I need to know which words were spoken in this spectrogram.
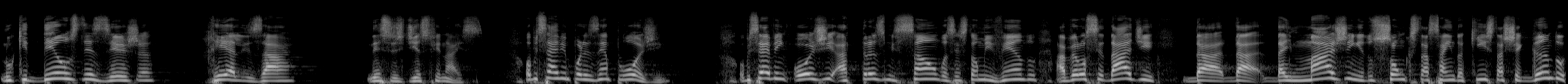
no que Deus deseja realizar nesses dias finais. Observem, por exemplo, hoje. Observem hoje a transmissão, vocês estão me vendo, a velocidade da, da, da imagem e do som que está saindo aqui, está chegando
